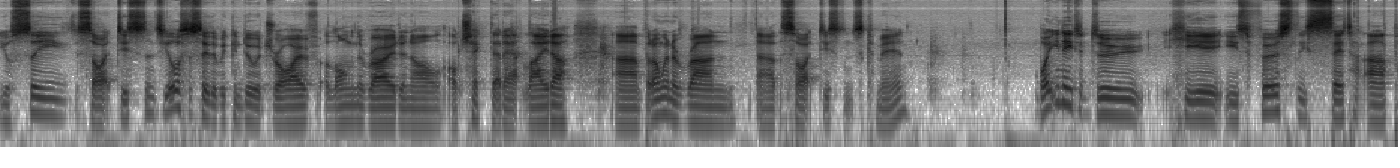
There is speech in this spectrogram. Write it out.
you'll see the sight distance. You'll also see that we can do a drive along the road and I'll, I'll check that out later. Uh, but I'm going to run uh, the sight distance command. What you need to do here is firstly set up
